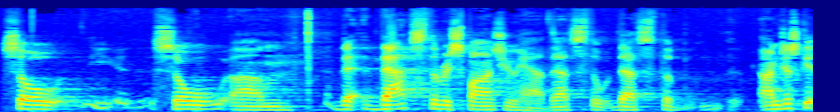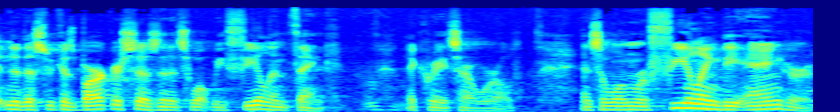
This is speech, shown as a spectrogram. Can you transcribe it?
so, so um, th- that's the response you have. That's the. That's the. I'm just getting to this because Barker says that it's what we feel and think that creates our world. And so, when we're feeling the anger,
